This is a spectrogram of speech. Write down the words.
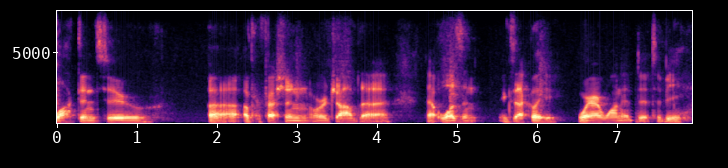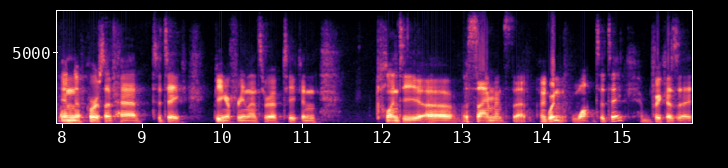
locked into uh, a profession or a job that that wasn't exactly where I wanted it to be. And of course, I've had to take being a freelancer. I've taken plenty of assignments that I wouldn't want to take because I,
